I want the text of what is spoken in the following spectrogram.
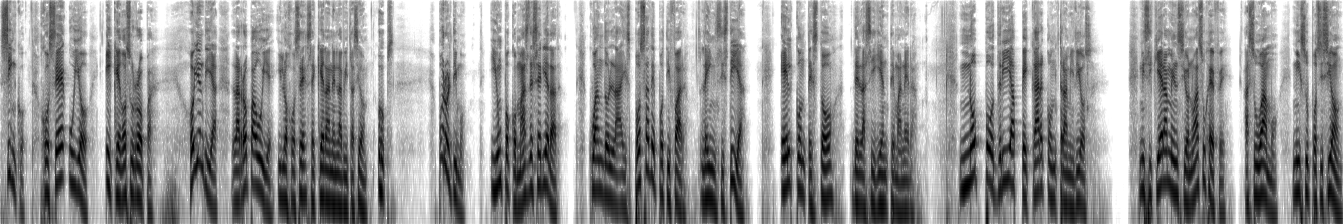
5. José huyó y quedó su ropa. Hoy en día, la ropa huye y los José se quedan en la habitación. Ups. Por último, y un poco más de seriedad, cuando la esposa de Potifar le insistía, él contestó de la siguiente manera. No podría pecar contra mi Dios. Ni siquiera mencionó a su jefe, a su amo, ni su posición,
